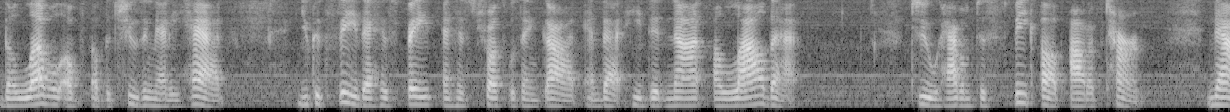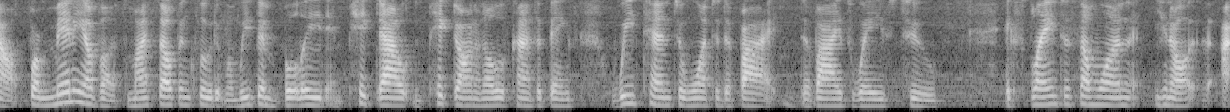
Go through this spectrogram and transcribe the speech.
the level of, of the choosing that he had, you could see that his faith and his trust was in God and that he did not allow that to have him to speak up out of turn. Now, for many of us, myself included, when we've been bullied and picked out and picked on and all those kinds of things, we tend to want to defy, devise ways to explain to someone, you know, I,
